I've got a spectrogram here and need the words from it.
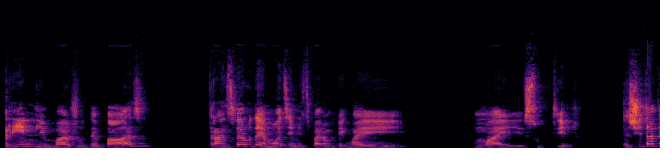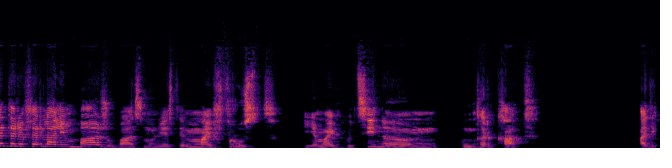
prin limbajul de bază, transferul de emoții mi se pare un pic mai, mai subtil. Și dacă te referi la limbajul basmului, este mai frust, e mai puțin um, încărcat. Adică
